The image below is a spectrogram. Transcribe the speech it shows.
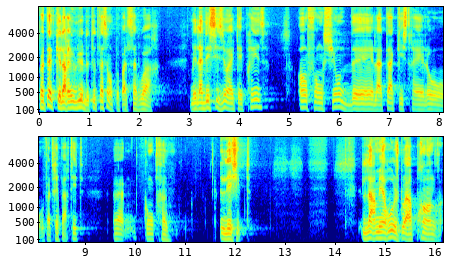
Peut-être qu'elle aurait eu lieu de toute façon, on ne peut pas le savoir. Mais la décision a été prise en fonction de l'attaque israélo, enfin tripartite, euh, contre l'Égypte. L'armée rouge doit prendre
